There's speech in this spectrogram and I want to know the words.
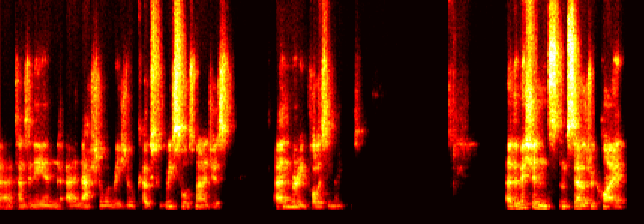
uh, Tanzanian uh, national and regional coastal resource managers, and marine policymakers. Uh, the missions themselves required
